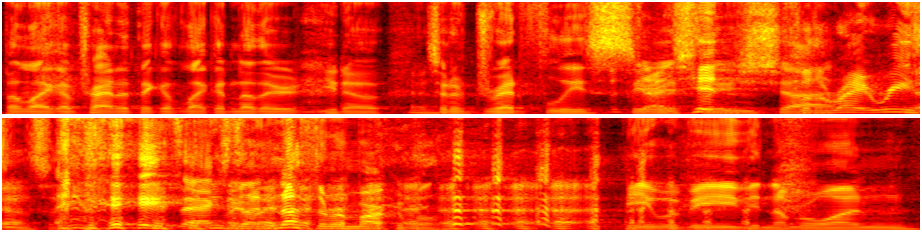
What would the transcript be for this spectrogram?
but like I'm trying to think of like another, you know, sort of dreadfully Guy's seriously hidden shot for the right reasons. He's, exactly. he's done right. nothing remarkable. he would be the number one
